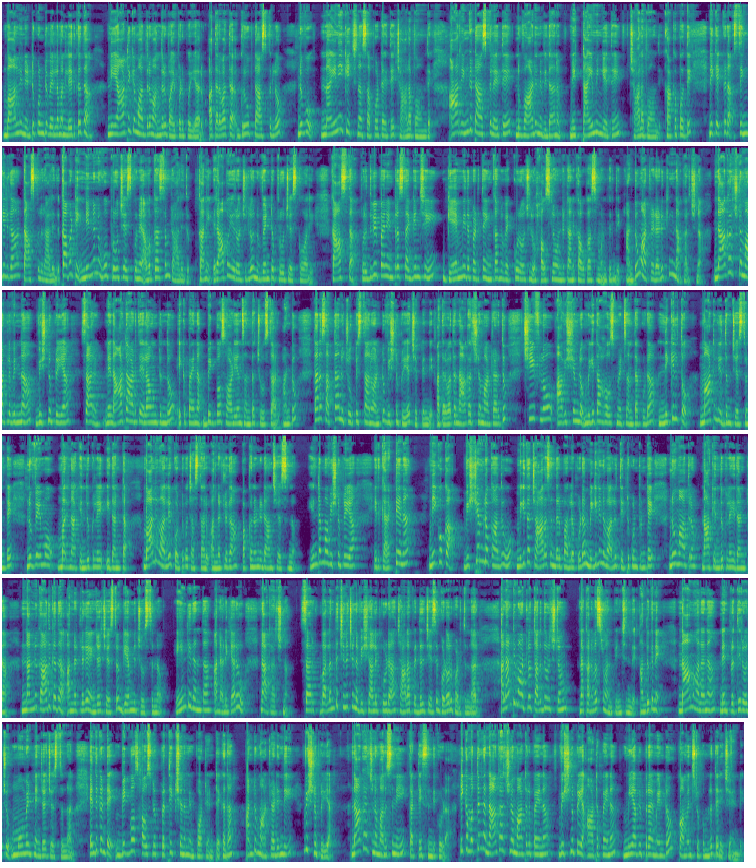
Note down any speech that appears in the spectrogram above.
బాల్ని నెట్టుకుంటూ వెళ్ళమని లేదు కదా? నీ ఆటకి మాత్రం అందరూ భయపడిపోయారు. ఆ తర్వాత గ్రూప్ టాస్క్లో నువ్వు నైనీకి ఇచ్చిన సపోర్ట్ అయితే చాలా బాగుంది. ఆ రింగ్ టాస్క్లు అయితే నువ్వు ఆడిన విధానం నీ టైమింగ్ అయితే చాలా బాగుంది. కాకపోతే నీకు ఎక్కడ సింగిల్గా టాస్కులు రాలేదు. కాబట్టి నిన్ను నువ్వు ప్రూవ్ చేసుకునే అవకాశం రాలేదు. కానీ రాబోయే రోజుల్లో నువ్వెంటో ప్రూవ్ చేసుకోవాలి. కాస్త పృథ్వీ పైన ఇంట్రెస్ట్ తగ్గించి గేమ్ మీద పెడితే ఇంకా నువ్వు ఎక్కువ రోజులు హౌస్లో ఉండటానికి అవకాశం ఉంటుంది అంటూ మాట్లాడాడు కింగ్ నాగార్జున. నాగార్జున మాటలు విన్న విష్ణుప్రియ సార్ నేను ఆట ఆడితే ఎలా ఉంటుందో ఇకపైన బిగ్ బాస్ ఆడియన్స్ అంతా చూస్తారు అంటూ తన సత్తాను చూపిస్తాను అంటూ విష్ణుప్రియ చెప్పింది. ఆ తర్వాత నాగార్జున మాట్లాడుతూ చీఫ్లో ఆ విషయంలో మిగతా హౌస్ మేట్స్ అంతా కూడా నిఖిల్తో మాటలు యుద్ధం చేస్తుంటే నువ్వేమో మరి నాకెందుకులే ఇదంట. వాళ్ళు వాళ్ళే కొట్టుకొచ్చేస్తారు అన్నట్లుగా పక్క నుండి డాన్స్ చేస్తున్నావు ఏంటమ్మా విష్ణుప్రియ? ఇది కరెక్టేనా? నీకు ఒక విషయంలో కాదు మిగతా చాలా సందర్భాల్లో కూడా మిగిలిన వాళ్ళు తిట్టుకుంటుంటే నువ్వు మాత్రం నాకెందుకు లేదంట? నన్ను కాదు కదా అన్నట్లుగా ఎంజాయ్ చేస్తూ గేమ్ని చూస్తున్నావు. ఏంటిదంతా? అని అడిగారు నాగార్జున. సార్ వాళ్ళంతా చిన్న చిన్న విషయాలకు కూడా చాలా పెద్దది చేసి గొడవలు పడుతున్నారు. అలాంటి వాటిలో తలదూర్చడం నాకు అనవసరం అనిపించింది. అందుకనే నా మాలన నేను ప్రతిరోజు మూమెంట్ని ఎంజాయ్ చేస్తున్నాను. ఎందుకంటే బిగ్ బాస్ హౌస్లో ప్రతి క్షణం ఇంపార్టెంటే కదా? అంటూ మాట్లాడింది విష్ణుప్రియ. నాగార్జున మనసుని కట్టేసింది కూడా. ఇక మొత్తంగా నాగార్జున మాటలపైన విష్ణుప్రియ ఆటపైన మీ అభిప్రాయం ఏంటో కామెంట్స్ రూపంలో తెలియచేయండి.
